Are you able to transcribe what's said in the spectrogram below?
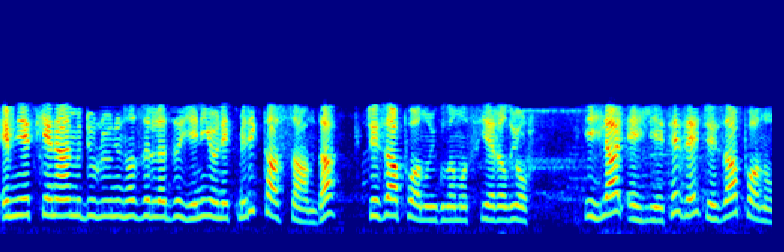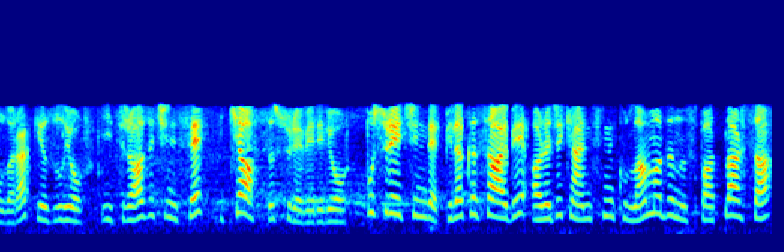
Emniyet Genel Müdürlüğü'nün hazırladığı yeni yönetmelik taslağında ceza puanı uygulaması yer alıyor. İhlal ehliyete de ceza puanı olarak yazılıyor. İtiraz için ise 2 hafta süre veriliyor. Bu süre içinde plaka sahibi aracı kendisini kullanmadığını ispatlarsa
